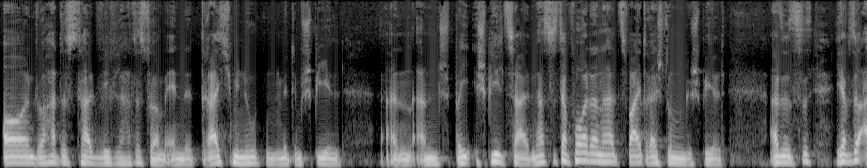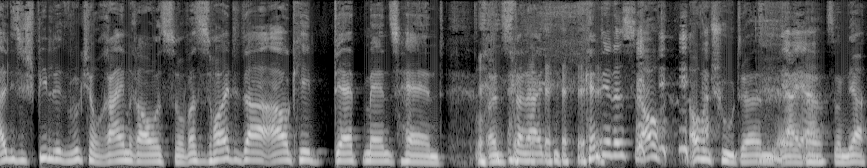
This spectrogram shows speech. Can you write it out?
und du hattest halt, wie viel hattest du am Ende? 30 Minuten mit dem Spiel an, an Sp Spielzeiten. Hast es davor dann halt zwei, drei Stunden gespielt. Also ist, ich habe so all diese Spiele wirklich auch rein raus. So, was ist heute da? Ah, okay, Dead Man's Hand. Und es ist dann halt, kennt ihr das auch? Auch ein Shooter. Ein, Ja, ja. So ein, ja.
